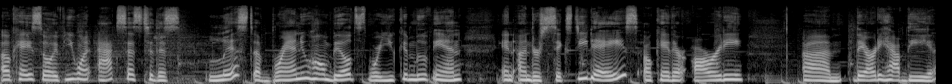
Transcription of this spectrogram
Okay, so if you want access to this list of brand new home builds where you can move in in under 60 days, okay, they're already. Um, they already have the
